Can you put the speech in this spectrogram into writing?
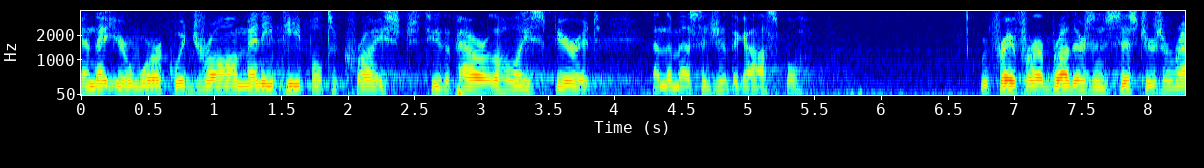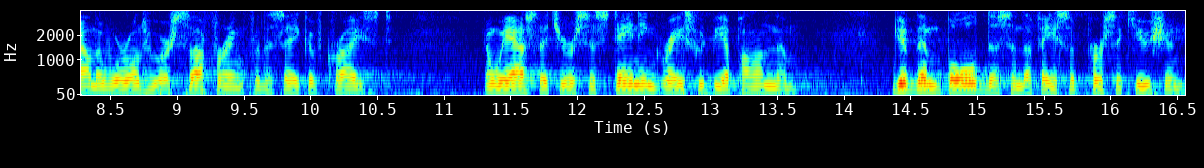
and that your work would draw many people to Christ through the power of the Holy Spirit and the message of the gospel. We pray for our brothers and sisters around the world who are suffering for the sake of Christ. And we ask that your sustaining grace would be upon them. Give them boldness in the face of persecution,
